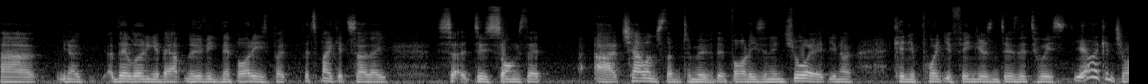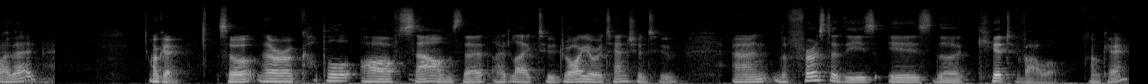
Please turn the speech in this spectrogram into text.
uh, you know, they're learning about moving their bodies, but let's make it so they so, do songs that uh, challenge them to move their bodies and enjoy it. You know, can you point your fingers and do the twist? Yeah, I can try that. Okay, so there are a couple of sounds that I'd like to draw your attention to. And the first of these is the kit vowel, okay?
